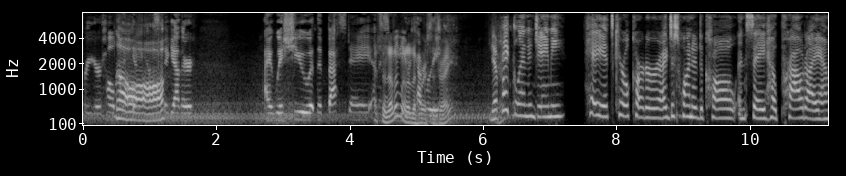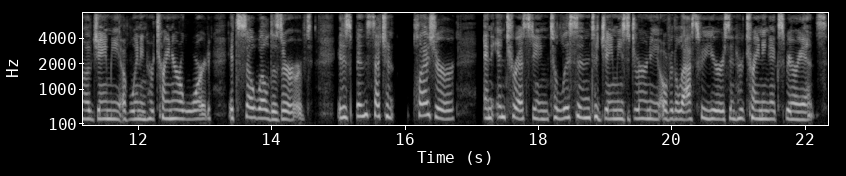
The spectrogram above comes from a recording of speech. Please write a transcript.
for your help in getting us together. I wish you the best day and That's a another one of the recovery. horses, right? Yep. Hey, Glenn and Jamie. Hey, it's Carol Carter. I just wanted to call and say how proud I am of Jamie of winning her trainer award. It's so well deserved. It has been such a pleasure and interesting to listen to Jamie's journey over the last few years in her training experience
